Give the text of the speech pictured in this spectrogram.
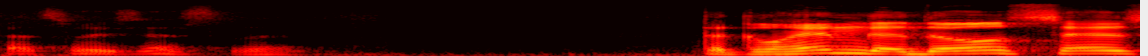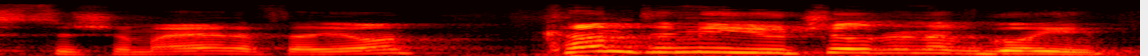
That's what he says to them. The Kohen Gadol says to Shemaiah and Come to me, you children of Goyim.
